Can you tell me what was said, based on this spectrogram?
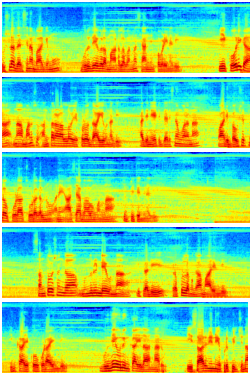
ఋషుల దర్శన భాగ్యము గురుదేవుల మాటల వలన శాంతింపబడినది. ఈ కోరిక నా మనసు అంతరాళాల్లో ఎక్కడో దాగి ఉన్నది. అది నేటి దర్శనం వలన వారి భవిష్యత్తులో కూడా చూడగలను అనే ఆశాభావం వలన తృప్తి చెందినది. సంతోషంగా ముందు నుండే ఉన్న ఇప్పుడు అది ప్రఫుల్లముగా మారింది. ఇంకా ఎక్కువ కూడా అయింది. గురుదేవులు ఇంకా ఇలా అన్నారు. ఈసారి నేను ఎప్పుడు పిలిచినా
